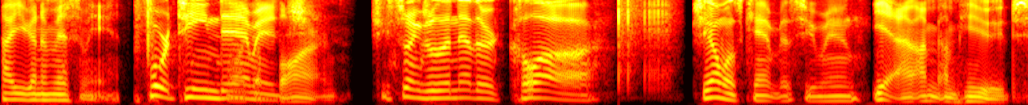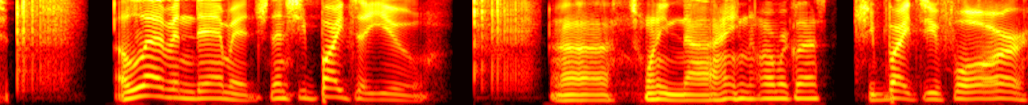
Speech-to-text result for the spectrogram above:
How are you gonna miss me? 14 I'm like a damage. barn. She swings with another claw. She almost can't miss you, man. Yeah, I'm I'm huge. 11 damage. Then she bites at you. Uh, 29 armor class. She bites you for.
